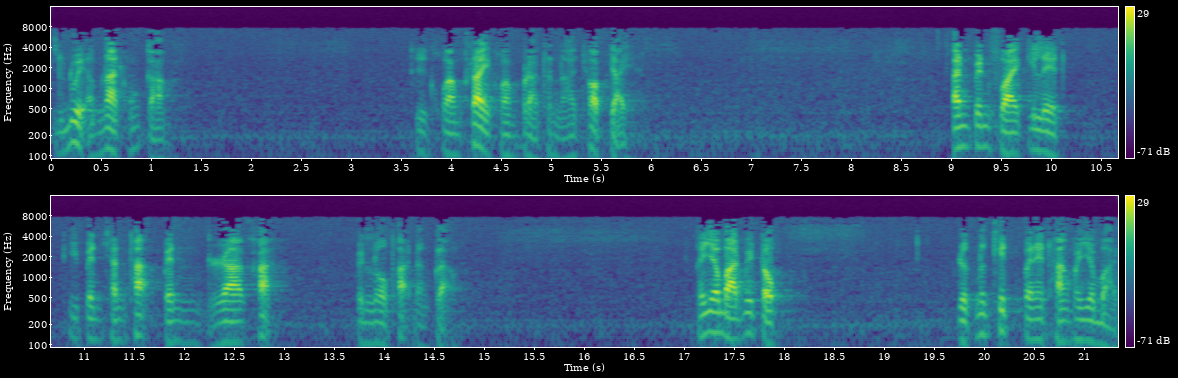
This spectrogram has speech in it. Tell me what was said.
หรือด้วยอำนาจของกาม คือความใคร่ความปรารถนาชอบใจ อันเป็นฝ่ายกิเลสที่เป็นชันทะเป็นราคะ เป็นโลภะดังกล่าวพยาบาทวิตกรึกนึกคิดไปในทางพยาบาท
